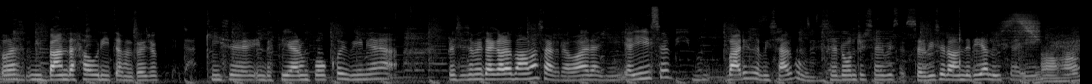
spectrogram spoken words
todas mis bandas favoritas. Entonces yo quise investigar un poco y vine a- precisamente a las Bahamas a grabar allí. Y allí hice varios de mis álbumes. Hice Laundry Service, servicio de lavandería, lo hice ahí. Ajá.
